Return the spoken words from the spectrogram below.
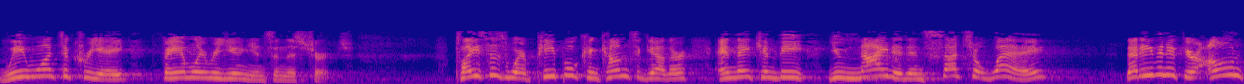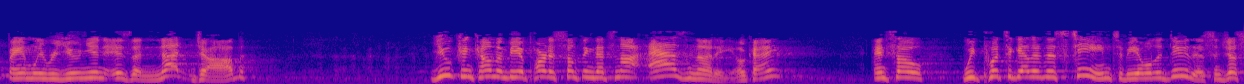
We want to create family reunions in this church. Places where people can come together and they can be united in such a way that even if your own family reunion is a nut job, you can come and be a part of something that's not as nutty, okay? And so we put together this team to be able to do this. And just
